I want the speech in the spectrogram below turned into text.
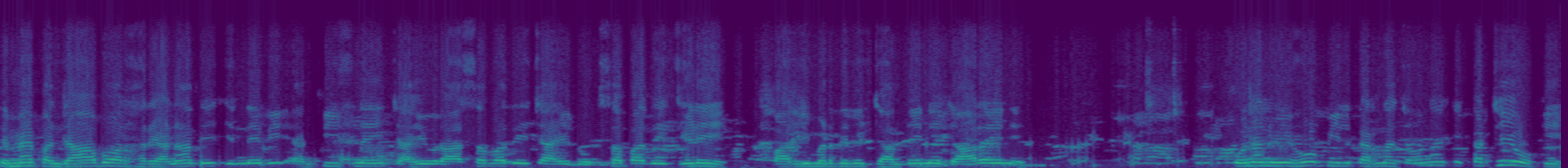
ਤੇ ਮੈਂ ਪੰਜਾਬ ਔਰ ਹਰਿਆਣਾ ਦੇ ਜਿੰਨੇ ਵੀ ਐਮਪੀਸ ਨੇ, ਚਾਹੇ ਉਹ ਰਾਜ ਸਭਾ ਦੇ, ਚਾਹੇ ਲੋਕ ਸਭਾ ਦੇ, ਜਿਹੜੇ ਪਾਰਲੀਮੈਂਟ ਦੇ ਵਿੱਚ ਜਾਂਦੇ ਨੇ, ਜਾ ਰਹੇ ਨੇ, ਉਹਨਾਂ ਨੂੰ ਇਹੋ ਅਪੀਲ ਕਰਨਾ ਚਾਹੁੰਦਾ ਕਿ ਇਕੱਠੇ ਹੋ ਕੇ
